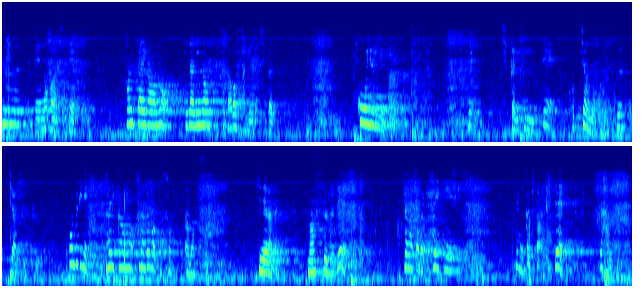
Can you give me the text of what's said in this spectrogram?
ぐーって伸ばして、反対側の左の肩は下げる、しっかり。こういうイメージ。で、しっかり引いて、こっちは伸ばす、こっちは引く。この時に体幹は、体はこうそあのひねらない。まっすぐで、背中だけ背筋意識する。で、もう一回ちょっと上げて、で、反対。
